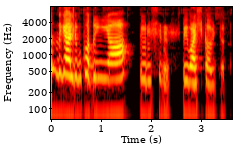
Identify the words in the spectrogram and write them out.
hızlı geldi bu kadın ya. Görüşürüz. Bir başka videoda.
